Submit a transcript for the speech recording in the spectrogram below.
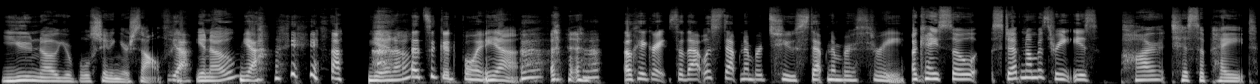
you know, you're bullshitting yourself. Yeah. You know? Yeah. yeah. You know? That's a good point. Yeah. okay, great. So that was step number two. Step number three. Okay. So step number three is participate,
